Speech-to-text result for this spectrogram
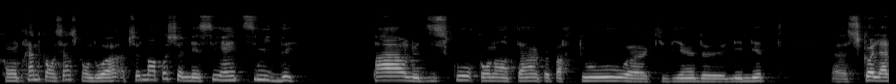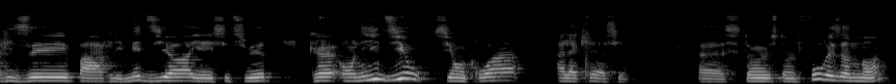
qu'on prenne conscience qu'on ne doit absolument pas se laisser intimider par le discours qu'on entend un peu partout, euh, qui vient de l'élite euh, scolarisée, par les médias et ainsi de suite, qu'on est idiot si on croit à la création. c'est un, un, faux raisonnement.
